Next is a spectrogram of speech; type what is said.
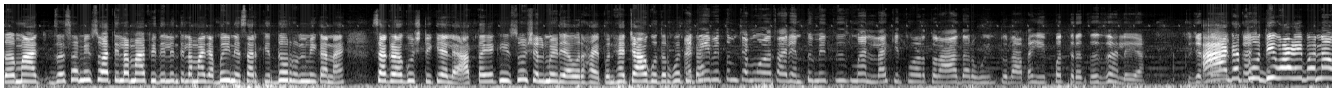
तर मा जसं मी स्वातीला माफी दिली तिला माझ्या बहिणीसारखी धरून मी का नाही सगळ्या गोष्टी केल्या. आता एक ही सोशल मीडियावर आहे पण ह्याच्या अगोदर होती आणि का? ते बी तुमच्यामुळे चालेल तुम्ही तेच म्हणला की थोडं तुला आधार होईल तुला आता हे पत्रच झालं या. तुझ्या अगं तू दिवाळी बनव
